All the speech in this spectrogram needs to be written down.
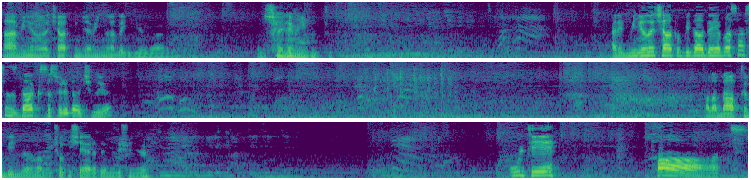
Ha minyona çarpınca minyona da gidiyor bu arada. Onu söylemeyi. Hani minyona çarpıp bir daha D'ye basarsanız daha kısa sürede açılıyor. Valla ne yaptım bilmiyorum ama çok işe yaradığını düşünüyorum. Ulti. Pat.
